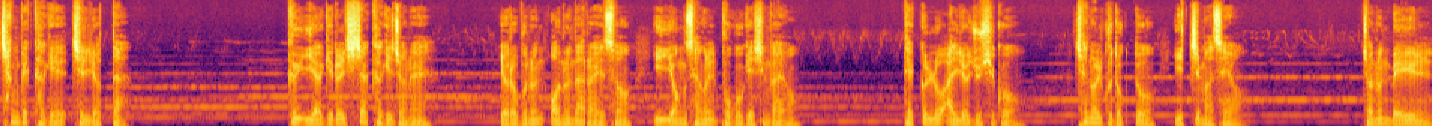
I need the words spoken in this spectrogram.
창백하게 질렸다. 그 이야기를 시작하기 전에 여러분은 어느 나라에서 이 영상을 보고 계신가요? 댓글로 알려주시고 채널 구독도 잊지 마세요. 저는 매일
